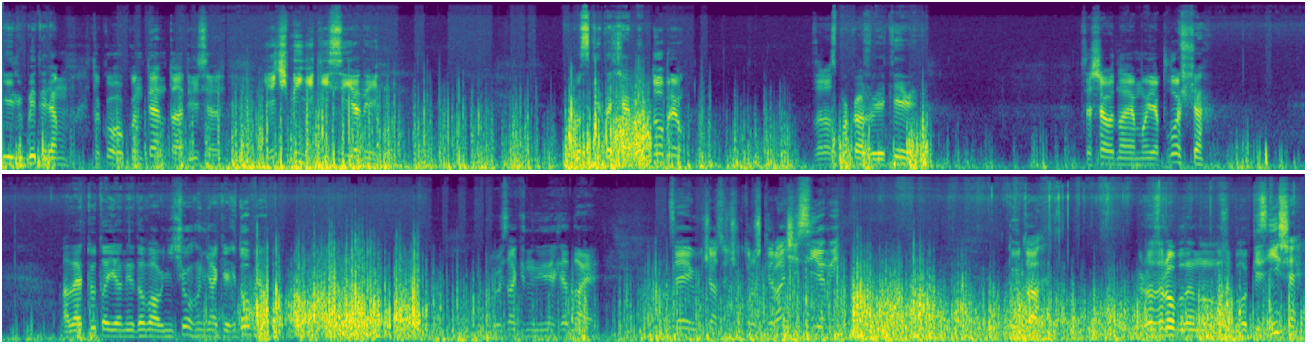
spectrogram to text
і любителям такого контенту, дивіться, ячмінь, який сіяний розкидачем добрив. Зараз покажу, який він. Це ще одна моя площа. Але тут я не давав нічого, ніяких добрив. І ось так він виглядає. Цей участочок трошки раніше сіяний. Тут розроблено вже було пізніше.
